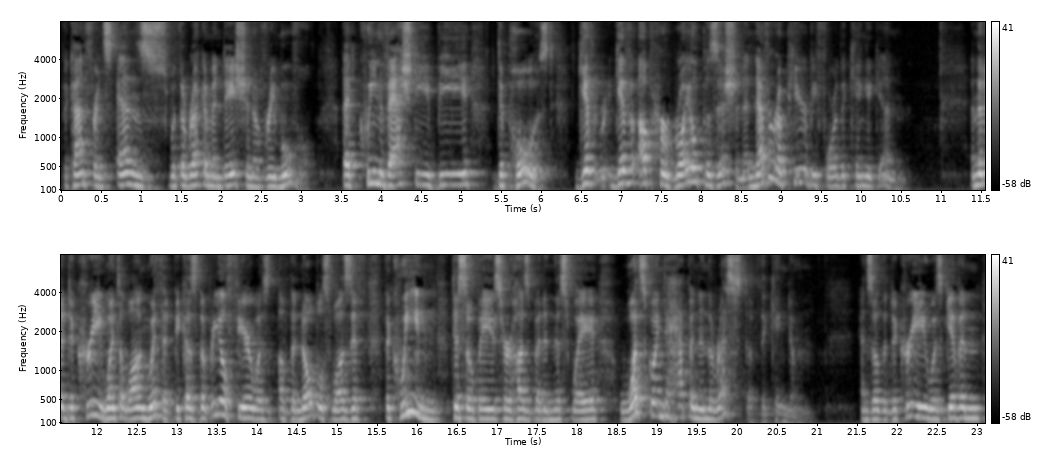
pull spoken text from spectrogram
The conference ends with a recommendation of removal that Queen Vashti be deposed, give, give up her royal position, and never appear before the king again. And then a decree went along with it because the real fear was of the nobles was if the queen disobeys her husband in this way, what's going to happen in the rest of the kingdom? And so the decree was given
